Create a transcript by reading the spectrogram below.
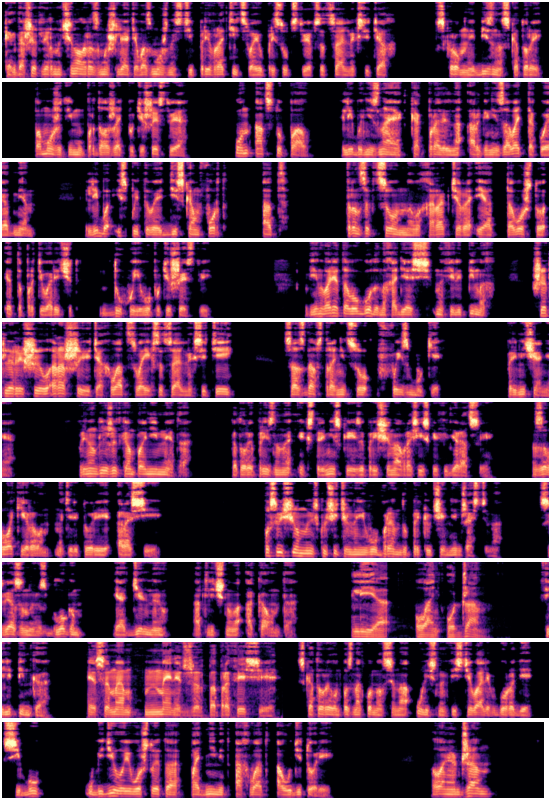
когда Шетлер начинал размышлять о возможности превратить свое присутствие в социальных сетях в скромный бизнес, который поможет ему продолжать путешествие, он отступал, либо не зная, как правильно организовать такой обмен, либо испытывая дискомфорт от транзакционного характера и от того, что это противоречит духу его путешествий. В январе того года, находясь на Филиппинах, Шетлер решил расширить охват своих социальных сетей, создав страницу в Фейсбуке. Примечание. Принадлежит компании Мета, которая признана экстремистской и запрещена в Российской Федерации. Заблокирован на территории России. Посвященную исключительно его бренду приключения Джастина, связанную с блогом и отдельную от личного аккаунта. Лия Лань О'Джан филиппинка, СММ-менеджер по профессии, с которой он познакомился на уличном фестивале в городе Сибу, убедила его, что это поднимет охват аудитории. Ланя Джан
